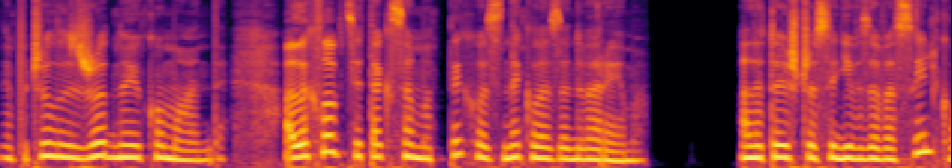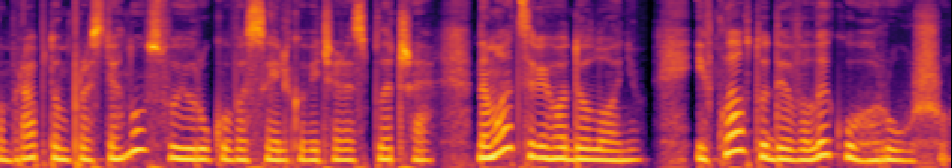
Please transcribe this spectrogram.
Не почулось жодної команди, але хлопці так само тихо зникли за дверима. Але той, що сидів за Васильком, раптом простягнув свою руку Василькові через плече, намацав його долоню і вклав туди велику грушу.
